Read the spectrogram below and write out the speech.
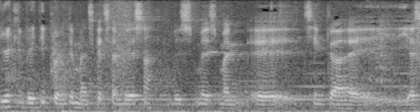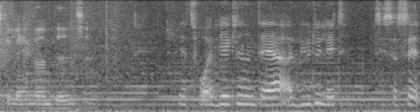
virkelig vigtig pointe, man skal tage med sig, hvis, hvis man øh, tænker, øh, jeg skal lære noget om ledelse? Jeg tror i virkeligheden, det er at lytte lidt til sig selv.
